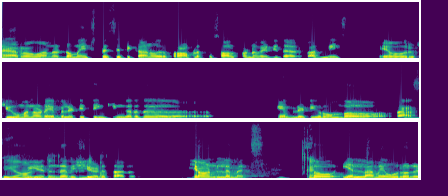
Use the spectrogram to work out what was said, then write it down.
நேரோவான டொமைன் ஸ்பெசிஃபிக்கான ஒரு ப்ராப்ளத்தை சால்வ் பண்ண வேண்டியதா இருக்கும். அது மீன்ஸ் ஒரு ஹியூமனோட எபிலிட்டி திங்கிங்கிறது எபிலிட்டி ரொம்ப எந்த விஷயம் எடுத்தாலும் பியாண்ட் லிமிட்ஸ் ஸோ எல்லாமே ஒரு ஒரு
